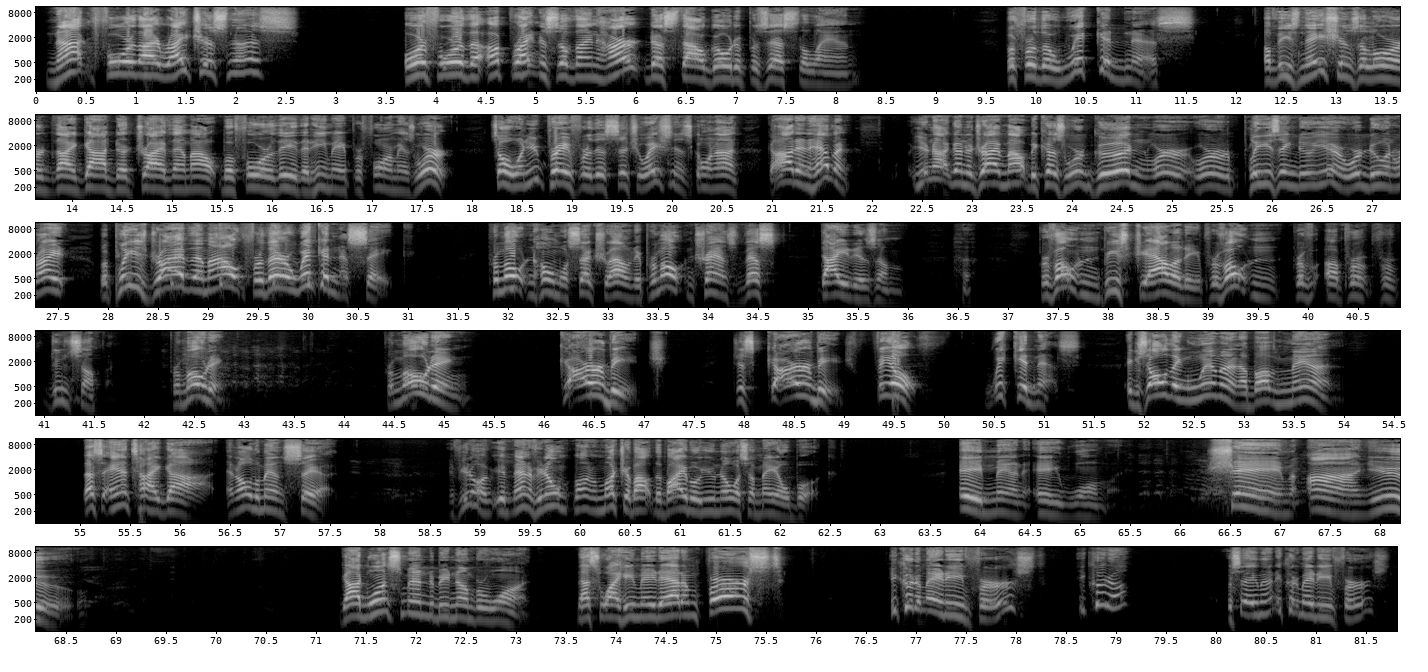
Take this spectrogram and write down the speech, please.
not for thy righteousness or for the uprightness of thine heart dost thou go to possess the land, but for the wickedness of these nations the Lord thy God doth drive them out before thee that he may perform his work. So when you pray for this situation that's going on, God in heaven, you're not going to drive them out because we're good and we're, we're pleasing to you or we're doing right, but please drive them out for their wickedness' sake promoting homosexuality, promoting transvestitism, promoting bestiality, promoting, uh, pro, pro, doing something, promoting, promoting garbage, just garbage, filth, wickedness, exalting women above men. That's anti God. And all the men said. If you don't, if, man, if you don't know much about the Bible, you know it's a male book. Amen, a woman. Shame on you. God wants men to be number one. That's why He made Adam first. He could have made Eve first. He could have. We say amen. He could have made Eve first.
